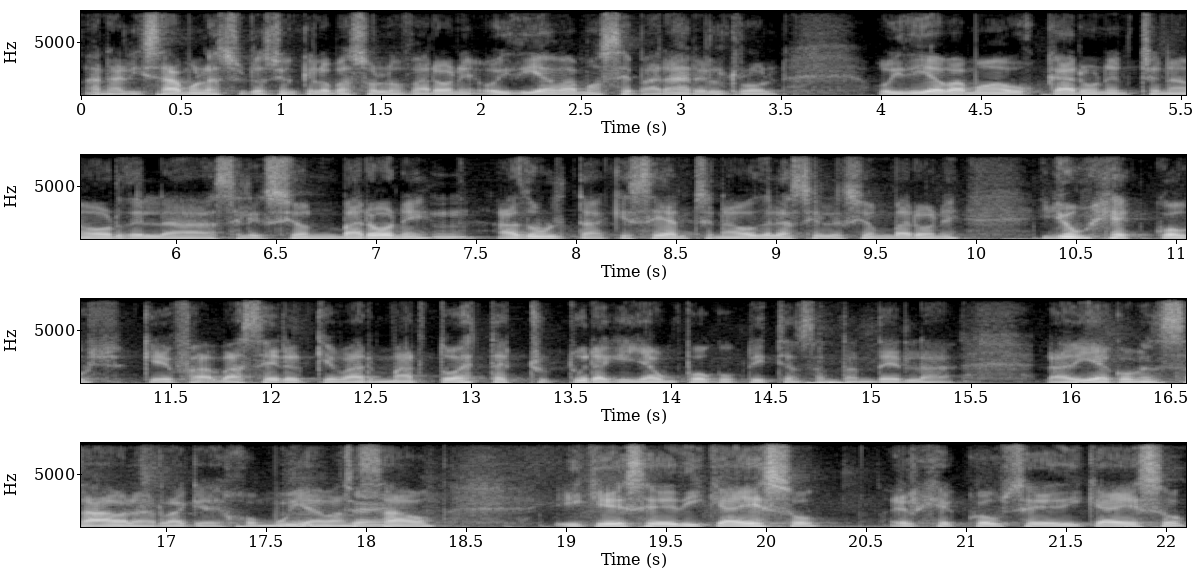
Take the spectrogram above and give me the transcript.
analizamos la situación que lo pasó en los varones hoy día vamos a separar el rol Hoy día vamos a buscar un entrenador de la selección varones, mm. adulta, que sea entrenador de la selección varones, y un head coach, que va a ser el que va a armar toda esta estructura que ya un poco Cristian Santander la, había comenzado, la verdad que dejó muy mm, avanzado, y que se dedica a eso, el head coach se dedica a eso,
